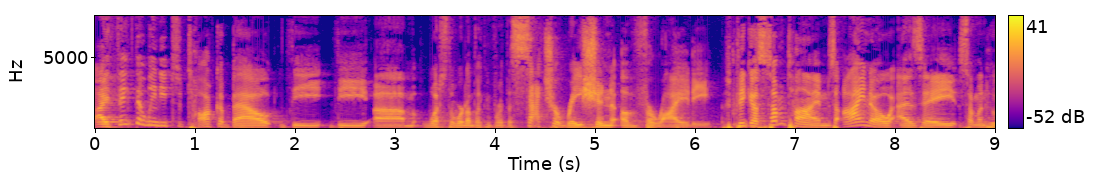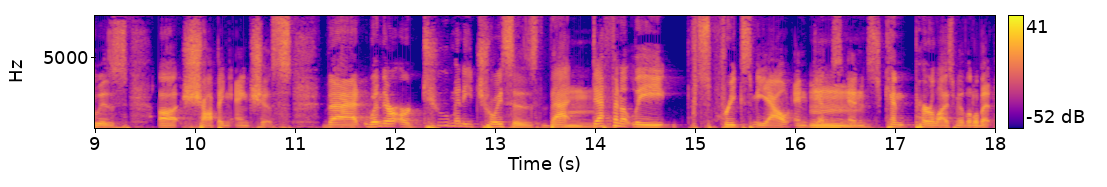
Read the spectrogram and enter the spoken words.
I think that we need to talk about the the um, what's the word I'm looking for? The saturation of variety, because sometimes I know as a someone who is uh, shopping anxious that when there are too many choices, that Mm. definitely freaks me out and gets and can paralyze me a little bit.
